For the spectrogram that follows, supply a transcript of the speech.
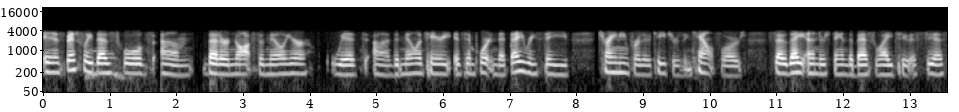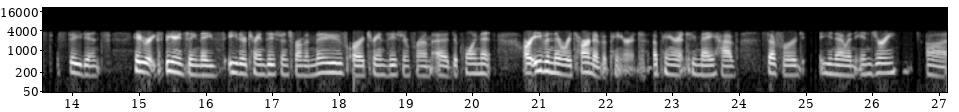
and especially those schools um, that are not familiar with uh, the military. It's important that they receive training for their teachers and counselors so they understand the best way to assist students who are experiencing these either transitions from a move or a transition from a deployment or even the return of a parent, a parent who may have suffered, you know, an injury uh,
